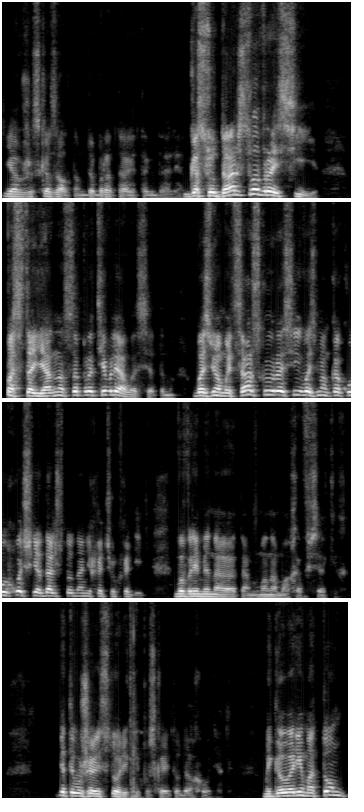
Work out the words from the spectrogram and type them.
я уже сказал, там доброта и так далее. Государство в России постоянно сопротивлялось этому. Возьмем и царскую Россию, возьмем какую хочешь, я дальше туда не хочу ходить во времена там мономахов всяких. Это уже историки пускай туда ходят. Мы говорим о том,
